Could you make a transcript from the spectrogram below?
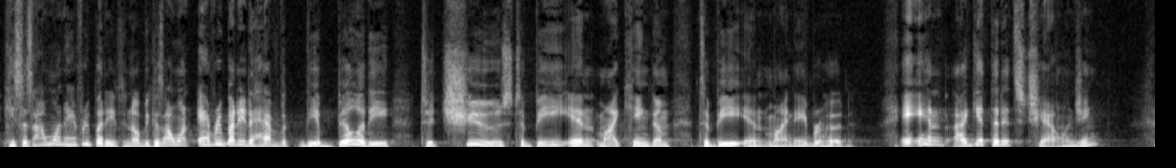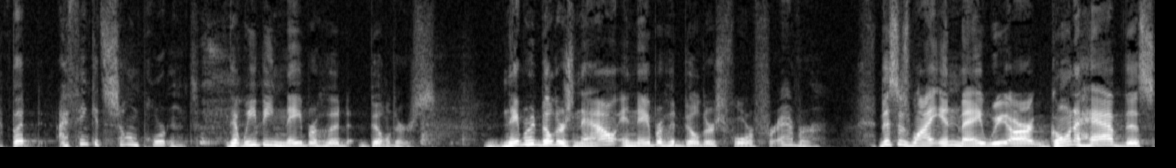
He says, I want everybody to know because I want everybody to have the, the ability to choose to be in my kingdom, to be in my neighborhood. And I get that it's challenging, but I think it's so important that we be neighborhood builders neighborhood builders now and neighborhood builders for forever. This is why in May we are going to have this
